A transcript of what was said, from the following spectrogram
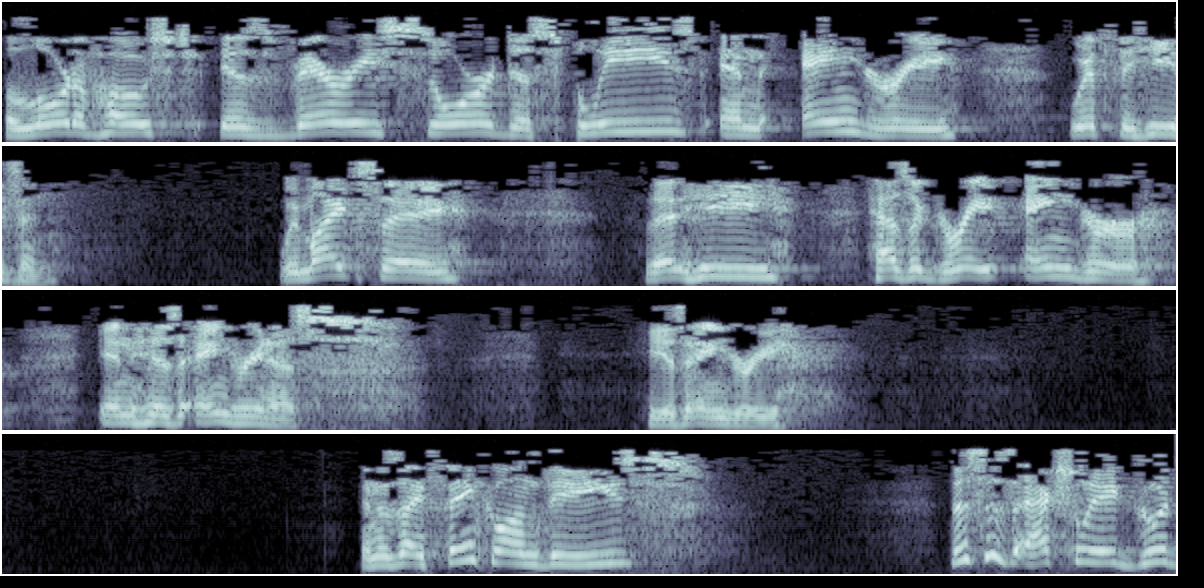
The Lord of hosts is very sore displeased and angry with the heathen. We might say that he has a great anger in his angriness. He is angry. And as I think on these, this is actually a good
